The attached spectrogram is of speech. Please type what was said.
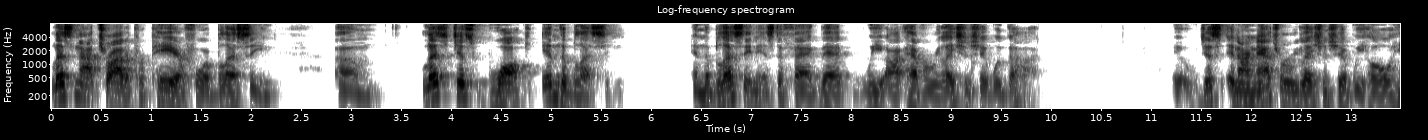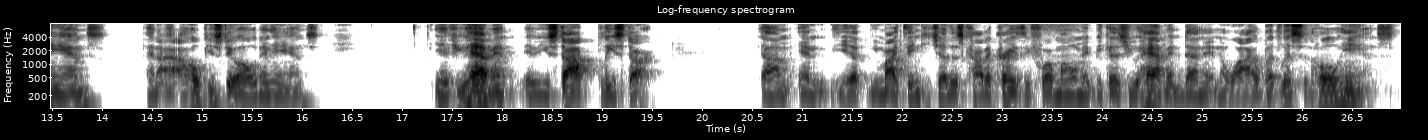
let's not try to prepare for a blessing. Um, let's just walk in the blessing, and the blessing is the fact that we are have a relationship with God. It- just in our natural relationship, we hold hands, and I, I hope you're still holding hands. If you haven't, if you stop, please start. Um, and you might think each other's kind of crazy for a moment because you haven't done it in a while. But listen, hold hands.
